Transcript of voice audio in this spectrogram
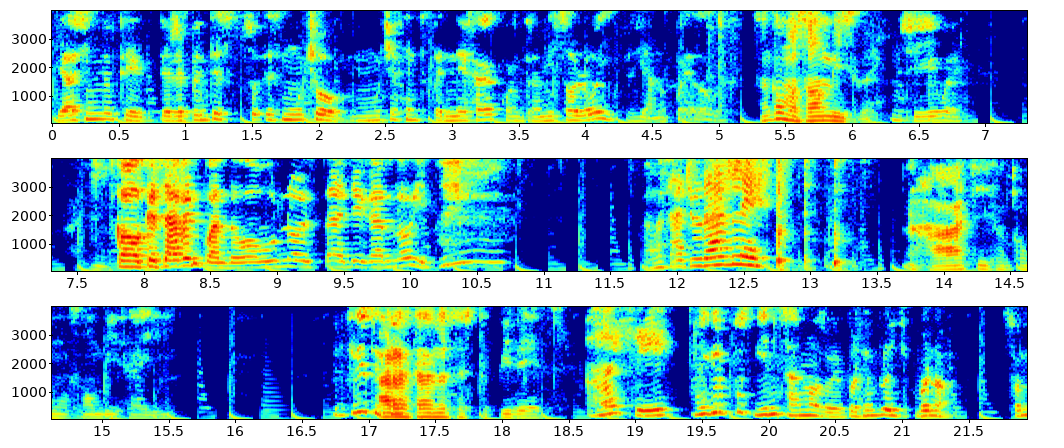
Ya siento que de repente es, es mucho, mucha gente pendeja contra mí solo y pues ya no puedo, güey. Son como zombies, güey. Sí, güey. Como que saben cuando uno está llegando y... Vamos a ayudarle. Ajá, sí, son como zombies ahí. Pero fíjate que arrastrando su estupidez. Ay, sí. hay grupos bien sanos, güey. Por ejemplo, bueno, son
